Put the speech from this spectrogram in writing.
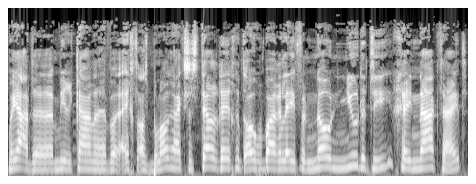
Maar ja, de Amerikanen hebben echt als belangrijkste stelregel in het openbare leven no nudity, geen naaktheid.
